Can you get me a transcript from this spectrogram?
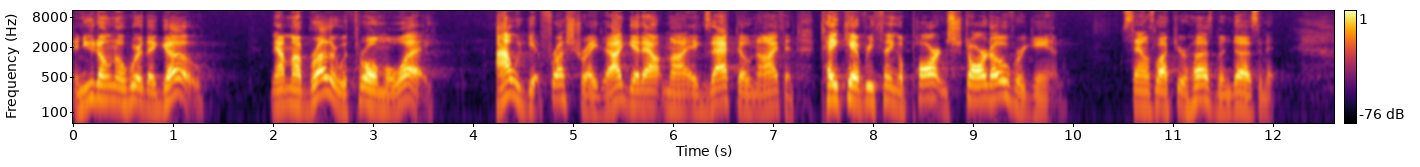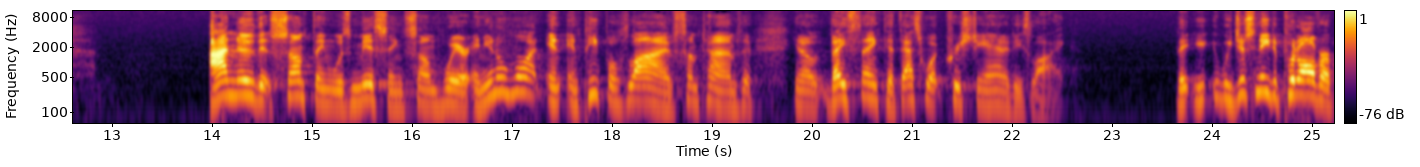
and you don't know where they go, now my brother would throw them away. I would get frustrated. I'd get out my X-Acto knife and take everything apart and start over again. Sounds like your husband, doesn't it? I knew that something was missing somewhere. And you know what? In, in people's lives, sometimes you know, they think that that's what Christianity's like. That you, we just need to put all of our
